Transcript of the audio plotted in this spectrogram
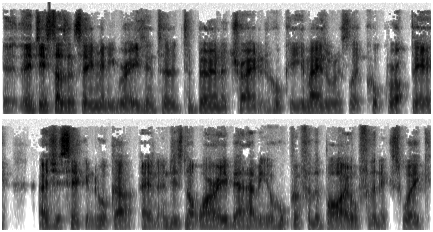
it, just doesn't seem any reason to to burn a traded hooker. You may as well just let Cook rot there as your second hooker and, and just not worry about having a hooker for the bye or for the next week.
